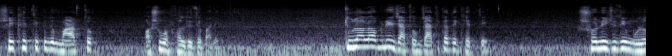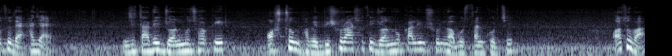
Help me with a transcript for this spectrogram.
সেক্ষেত্রে কিন্তু মারাত্মক অশুভ ফল দিতে পারে। তুলালগ্নের জাতক জাতিকাদের ক্ষেত্রে শনি যদি মূলত দেখা যায় যে তাদের জন্মছকের অষ্টমভাবে বিশ্ব রাশিতে জন্মকালীন শনি অবস্থান করছে, অথবা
